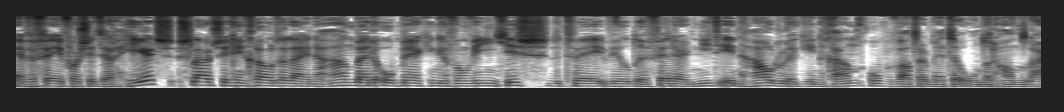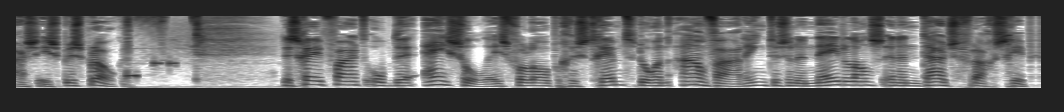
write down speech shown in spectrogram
NVV-voorzitter Heerts sluit zich in grote lijnen aan bij de opmerkingen van Wientjes. De twee wilden verder niet inhoudelijk ingaan op wat er met de onderhandelaars is besproken. De scheepvaart op de IJssel is voorlopig gestremd door een aanvaring tussen een Nederlands en een Duits vrachtschip.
